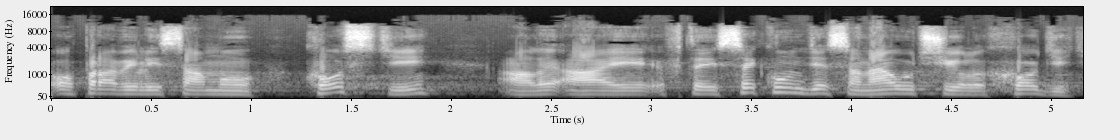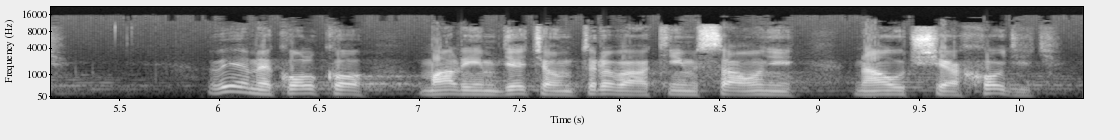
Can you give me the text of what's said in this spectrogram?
opravili sa mu kosti, ale aj v tej sekunde sa naučil chodiť. Vieme, koľko malým deťom trvá, kým sa oni naučia chodiť.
